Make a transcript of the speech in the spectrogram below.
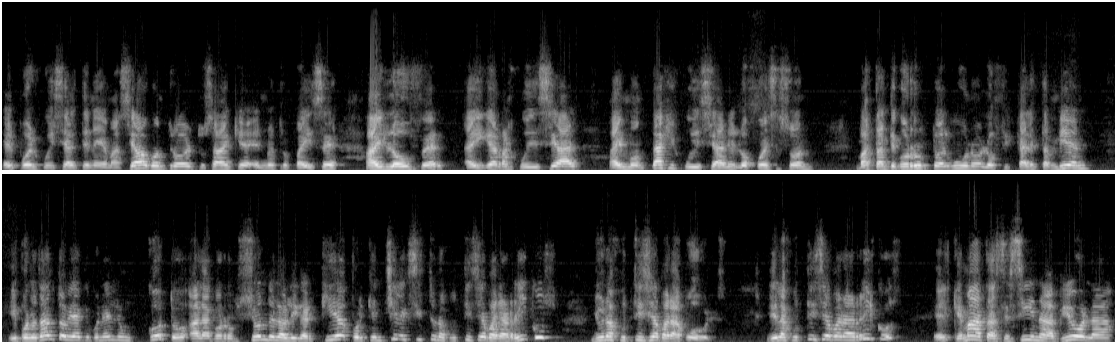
el Poder Judicial tiene demasiado control, tú sabes que en nuestros países hay lawfare, hay guerra judicial, hay montajes judiciales, los jueces son bastante corruptos algunos, los fiscales también, y por lo tanto había que ponerle un coto a la corrupción de la oligarquía, porque en Chile existe una justicia para ricos y una justicia para pobres. Y en la justicia para ricos, el que mata, asesina, viola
